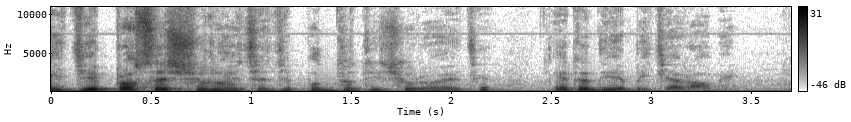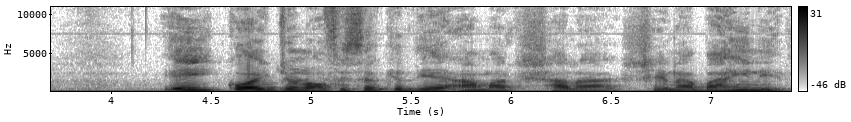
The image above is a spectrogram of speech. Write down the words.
এই যে প্রসেস শুরু হয়েছে যে পদ্ধতি শুরু হয়েছে এটা দিয়ে বিচার হবে। এই কয়েকজন অফিসারকে দিয়ে আমার সারা সেনাবাহিনীর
